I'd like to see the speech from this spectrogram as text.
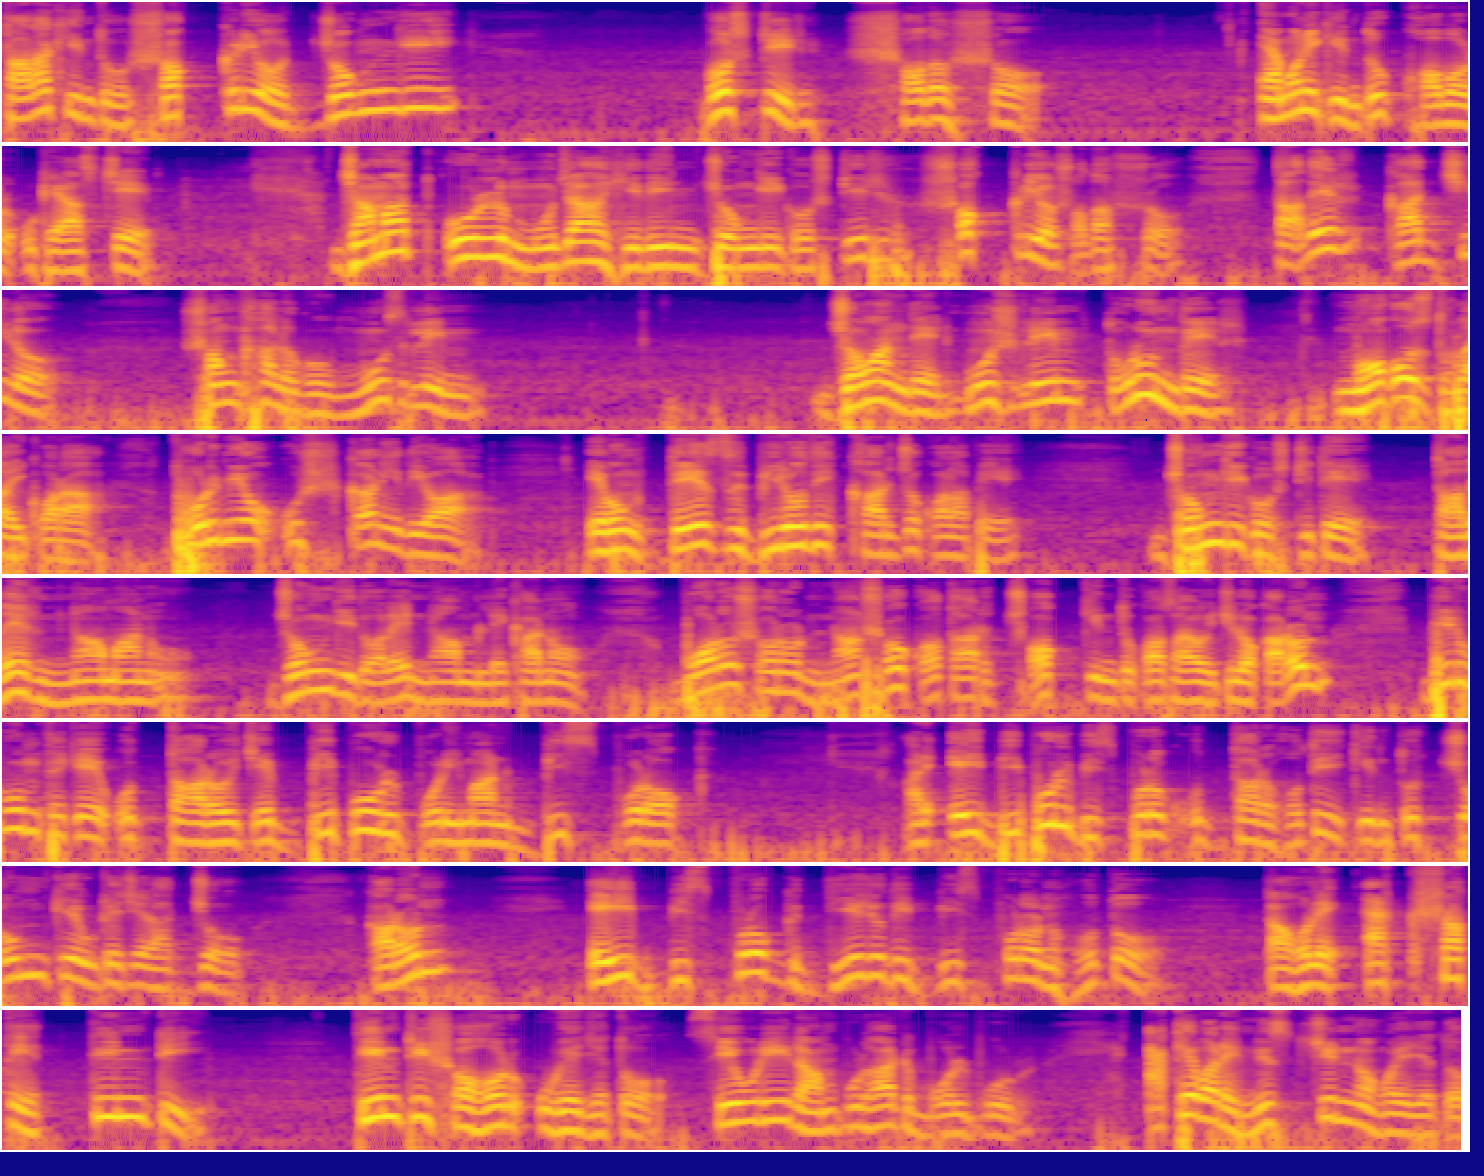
তারা কিন্তু সক্রিয় জঙ্গি গোষ্ঠীর সদস্য। এমনই কিন্তু খবর উঠে আসছে। জামাত উল মুজাহিদিন জঙ্গি গোষ্ঠীর সক্রিয় সদস্য। তাদের কাজ ছিল সংখ্যালঘু মুসলিম জওয়ানদের, মুসলিম তরুণদের মগজ ধোলাই করা, ধর্মীয় উস্কানি দেওয়া এবং দেশ বিরোধী কার্যকলাপে জঙ্গি গোষ্ঠীতে তাদের নামানো জঙ্গি দলে নাম লেখানো। বড়সড় নাশকতার ছক কিন্তু কথা হয়েছিল, কারণ বীরভূম থেকে উদ্ধার হয়েছে বিপুল পরিমাণ বিস্ফোরক। আর এই বিপুল বিস্ফোরক উদ্ধার হতেই কিন্তু চমকে উঠেছে রাজ্য। কারণ এই বিস্ফোরক দিয়ে যদি বিস্ফোরণ হতো, তাহলে একসাথে তিনটি তিনটি শহর উড়ে যেত। সিউড়ি, রামপুরহাট, বোলপুর একেবারে নিশ্চিহ্ন হয়ে যেত।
